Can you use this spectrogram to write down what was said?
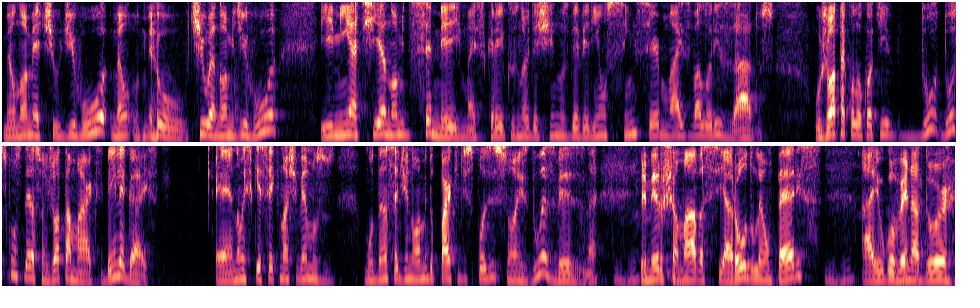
Meu nome é tio de rua, meu, meu tio é nome de rua e minha tia é nome de semei, mas creio que os nordestinos deveriam sim ser mais valorizados. O Jota colocou aqui duas considerações, J. Marques, bem legais. É, não esquecer que nós tivemos mudança de nome do Parque de Exposições duas vezes, né? Uhum. Primeiro chamava-se Haroldo Leão Pérez, uhum. aí o governador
